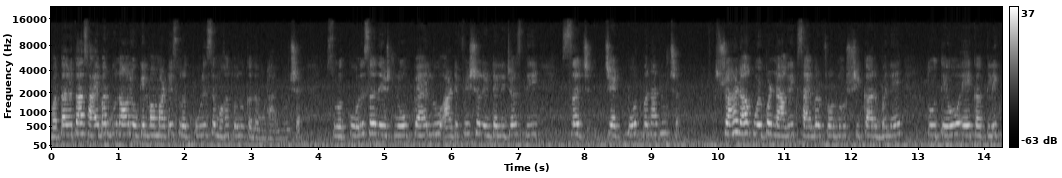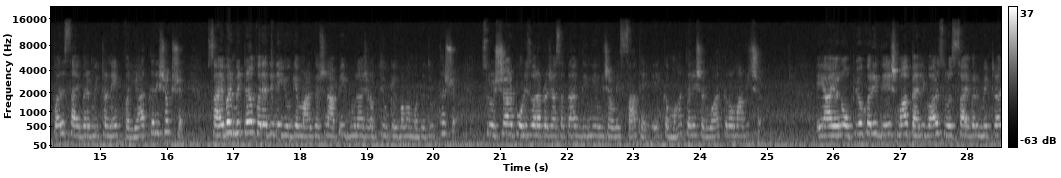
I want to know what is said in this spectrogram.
વધતા જતા સાયબર ગુનાઓને ઉકેલવા માટે સુરત પોલીસે મહત્વનું કદમ ઉઠાવ્યું છે. સુરત પોલીસે દેશનું પહેલું આર્ટિફિશિયલ ઇન્ટેલિજન્સથી સજ્જ ચેટબોટ બનાવ્યું છે. શહેરના કોઈ પણ નાગરિક સાયબર ફ્રોડનો શિકાર બને તો તેઓ એક ક્લિક પર સાયબર મિત્રને ફરિયાદ કરી શકશે. સાયબર મિત્ર ફરિયાદીને યોગ્ય માર્ગદર્શન આપી ગુના ઝડપથી ઉકેલવામાં મદદરૂપ થશે. સુરત શહેર પોલીસ દ્વારા પ્રજાસત્તાક દિનની ઉજવણી સાથે એક મહત્વની શરૂઆત કરવામાં આવી છે. એઆઈનો ઉપયોગ કરી દેશમાં પહેલીવાર સુરત સાયબર મિત્ર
